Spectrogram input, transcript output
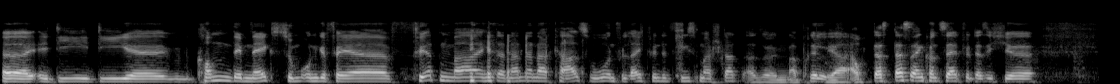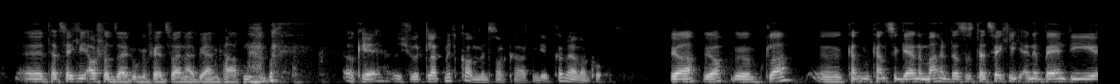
Äh, die die äh, kommen demnächst zum ungefähr vierten Mal hintereinander nach Karlsruhe und vielleicht findet es diesmal statt, also im April, ja. Auch das, das ist ein Konzert, für das ich äh, äh tatsächlich auch schon seit ungefähr zweieinhalb Jahren Karten habe. Okay, ich würde glatt mitkommen, wenn es noch Karten gibt. Können wir ja mal gucken. Ja, ja, klar. Kann, kannst du gerne machen. Das ist tatsächlich eine Band, die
